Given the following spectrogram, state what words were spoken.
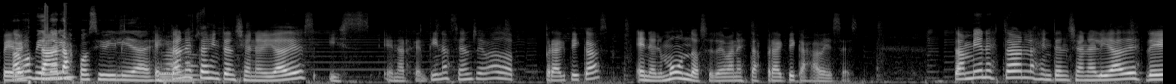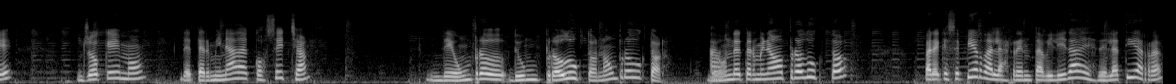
pero Vamos viendo están- las posibilidades. están digamos. estas intencionalidades y en Argentina se han llevado a prácticas, en el mundo se llevan estas prácticas a veces. También están las intencionalidades de yo quemo determinada cosecha de un, produ- de un producto, no un productor, de Ah. un determinado producto para que se pierdan las rentabilidades de la tierra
